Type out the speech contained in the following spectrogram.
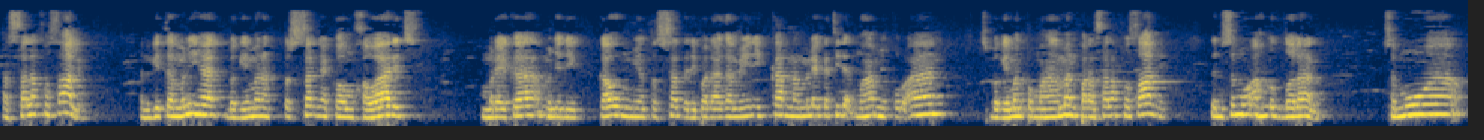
as-salafus salih. Dan kita melihat bagaimana tersesatnya kaum khawarij. Mereka menjadi kaum yang tersesat daripada agama ini karena mereka tidak memahami Quran sebagaimana pemahaman para salafus salih dan semua ahlul dalal. Semua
